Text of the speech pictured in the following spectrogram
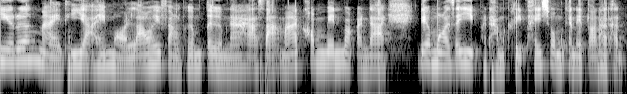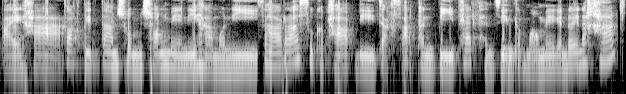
มีเรื่องไหนที่อยากให้หมอเล่าให้ฟังเพิ่มเติมนะคะ สามารถคอมเมนต์บอกกันได้ เดี๋ยวหมอจะหยิบมาทำคลิปให้ชมกันในตอนถัดไปค่ะ ฝากติดตามชมช่องเมนี่ฮาร์โมนีสาระสุขภาพดีจากศาสตร์พันปีแพทย์แผนจีนกับหมอเมย์กันด้วยนะคะ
